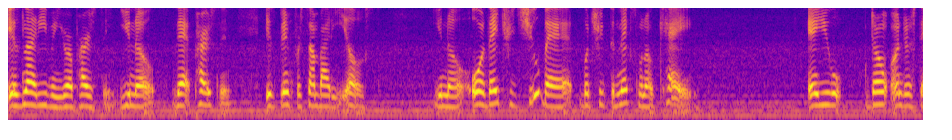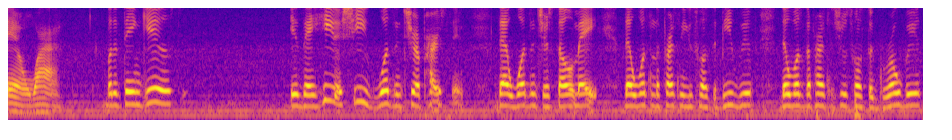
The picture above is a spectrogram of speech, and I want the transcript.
is not even your person. You know, that person is been for somebody else. You know, or they treat you bad but treat the next one okay. And you don't understand why. But the thing is, is that he or she wasn't your person. That wasn't your soulmate. That wasn't the person you were supposed to be with. That wasn't the person that you were supposed to grow with.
